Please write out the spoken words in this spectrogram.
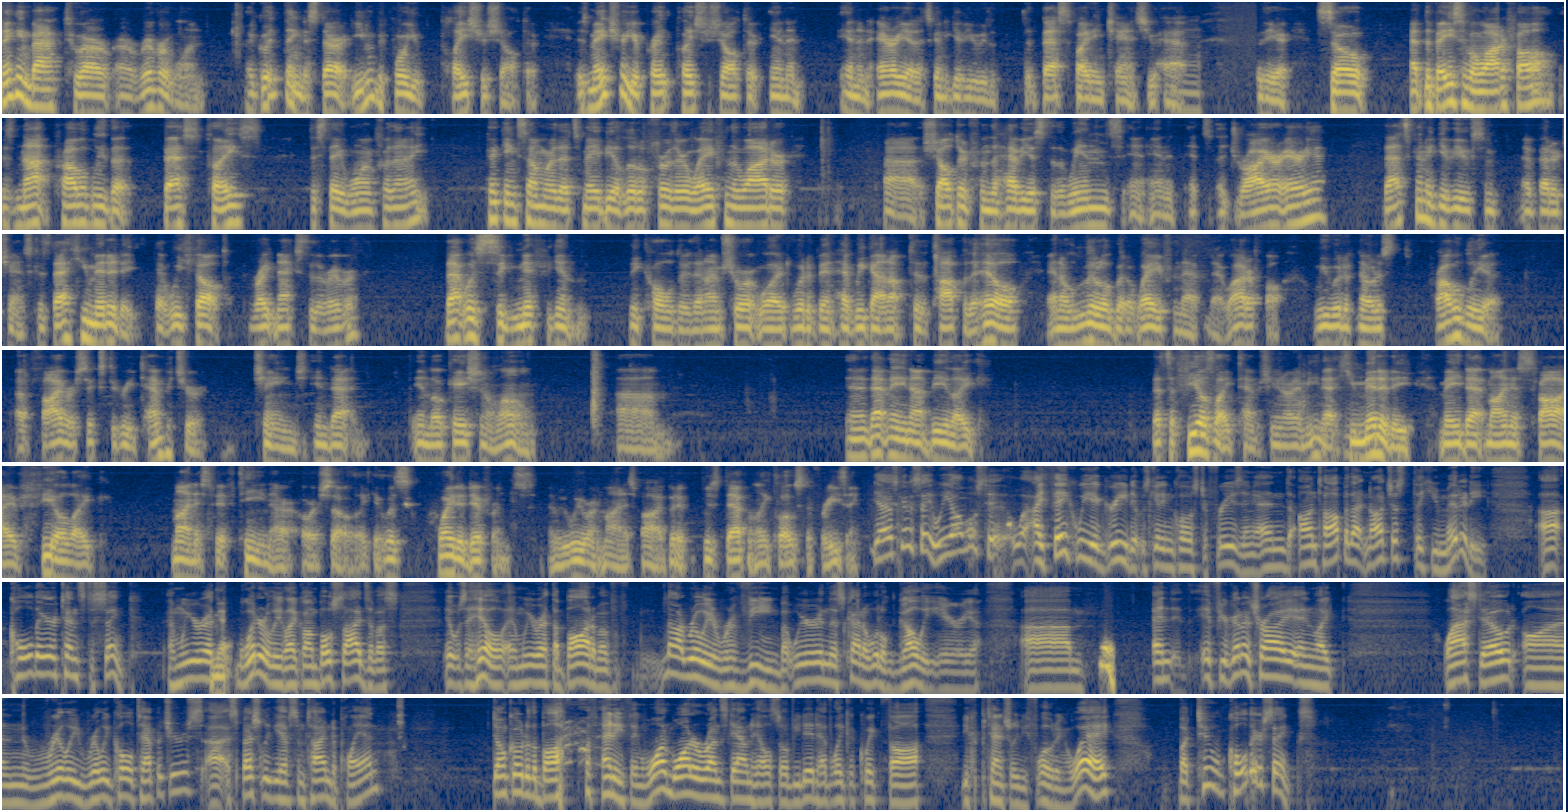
thinking back to our, our river one, a good thing to start, even before you place your shelter, is make sure you place your shelter in an in an area that's going to give you the, the best fighting chance you have mm. for the year. So at the base of a waterfall is not probably the best place to stay warm for the night. Picking somewhere that's maybe a little further away from the water, uh, sheltered from the heaviest of the winds, and, and it's a drier area, that's going to give you some a better chance because that humidity that we felt right next to the river, that was significantly colder than I'm sure it would, would have been had we gone up to the top of the hill and a little bit away from that, that waterfall. We would have noticed probably a a five or six degree temperature change in that in location alone. Um, and that may not be like that's a feels like temperature, you know what I mean? That humidity made that minus five feel like minus 15 or, or so. Like it was quite a difference. I mean, we weren't minus five, but it was definitely close to freezing. Yeah, I was going to say, we almost hit, I think we agreed it was getting close to freezing. And on top of that, not just the humidity, uh, cold air tends to sink. And we were at yeah. literally like on both sides of us, it was a hill, and we were at the bottom of not really a ravine, but we were in this kind of little gully area. Um, yeah. And if you're going to try and like, last out on really, really cold temperatures, uh, especially if you have some time to plan. Don't go to the bottom of anything. One, water runs downhill, so if you did have like a quick thaw, you could potentially be floating away. But two, cold air sinks.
